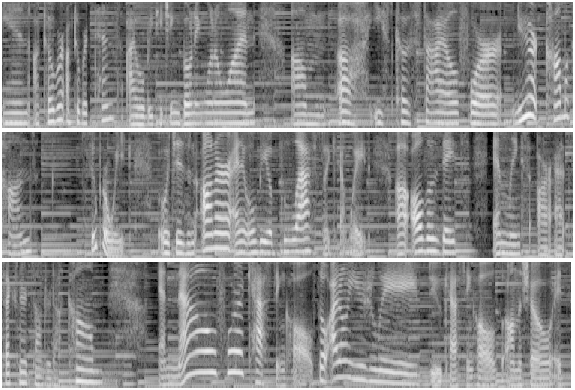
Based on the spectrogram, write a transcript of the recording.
in October, October 10th. I will be teaching Boning 101, um, oh, East Coast style for New York Comic Con's Super Week, which is an honor and it will be a blast. I can't wait. Uh, all those dates and links are at sexnerdsandra.com. And now for a casting call. So I don't usually do casting calls on the show. It's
